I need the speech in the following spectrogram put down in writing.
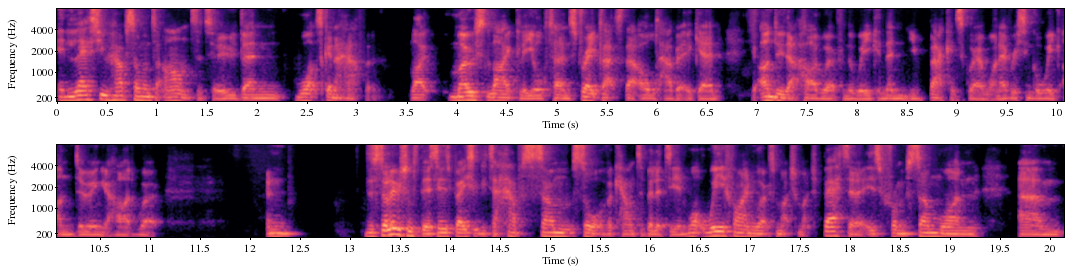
Unless you have someone to answer to, then what's going to happen? Like most likely, you'll turn straight back to that old habit again. You undo that hard work from the week, and then you're back at square one every single week, undoing your hard work. And the solution to this is basically to have some sort of accountability. And what we find works much, much better is from someone um,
